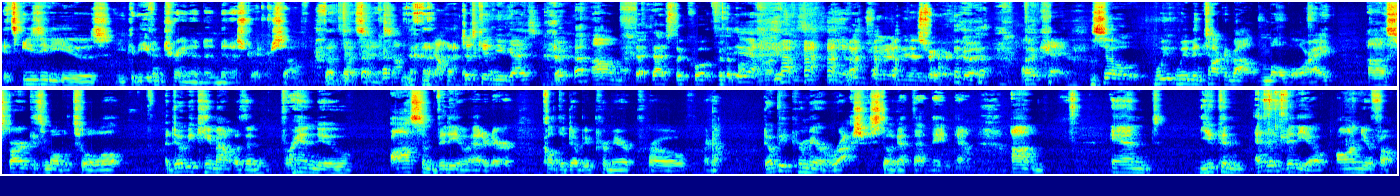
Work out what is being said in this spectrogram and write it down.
It's easy to use. You could even train an administrator. So that, that's saying something. No, just kidding, you guys. Um, that, that's the quote for the podcast. Yeah. train an administrator. Good. Okay. So we, we've been talking about mobile, right? Uh, Spark is a mobile tool. Well, Adobe came out with a brand new, awesome video editor called Adobe Premiere Pro, or no, Adobe Premiere Rush. I still got that name down. Um, and you can edit video on your phone.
